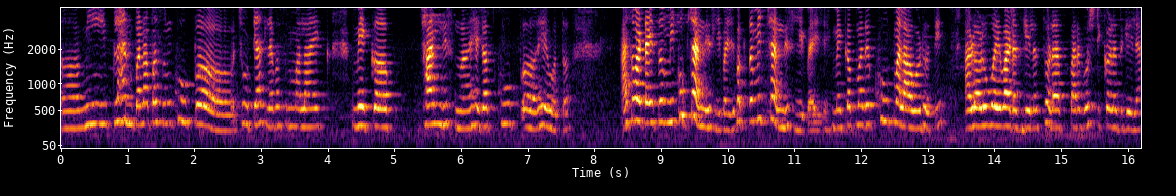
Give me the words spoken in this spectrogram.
मी लहानपणापासून खूप छोटी असल्यापासून मला एक मेकअप छान दिसणं ह्याच्यात खूप हे होतं. असं वाटायचं मी खूप छान दिसली पाहिजे फक्त मीच छान दिसली पाहिजे. मेकअपमध्ये खूप मला आवड होती. हळूहळू वय वाढत गेलं थोड्याफार गोष्टी कळत गेल्या.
